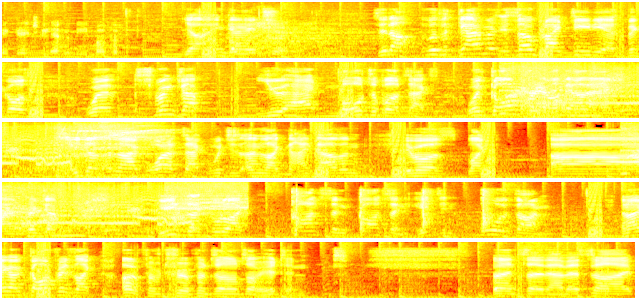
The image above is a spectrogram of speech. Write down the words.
Engage the enemy, mother. Yeah, engage. See now, with the cameras, it's so bloody tedious because with Springtrap, you had multiple attacks. With Godfrey, on the other hand, he does only like one attack, which is only like 9,000. It was like, uh, Springtrap, he's like like constant, constant hitting all the time. And I got Godfrey's like, oh, 53% of hitting. and so now that's like,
